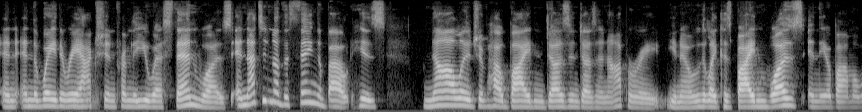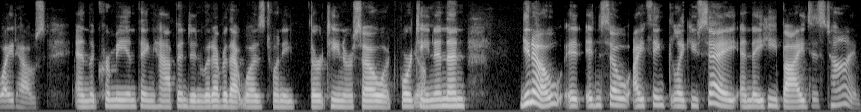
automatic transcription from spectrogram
and and the way the reaction from the US then was. And that's another thing about his knowledge of how Biden does and doesn't operate, you know, like cuz Biden was in the Obama White House and the Crimean thing happened in whatever that was 2013 or so or 14 yep. and then you know, it, and so I think like you say and they he bides his time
